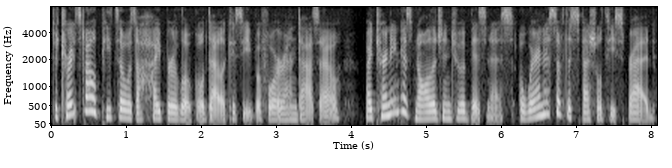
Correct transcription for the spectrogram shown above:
Detroit style pizza was a hyper local delicacy before Randazzo. By turning his knowledge into a business, awareness of the specialty spread.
